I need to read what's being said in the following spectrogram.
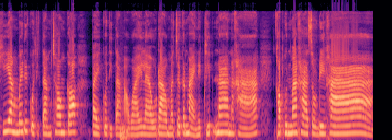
ที่ยังไม่ได้กดติดตามช่องก็ไปกดติดตามเอาไว้แล้วเรามาเจอกันใหม่ในคลิปหน้านะคะ ขอบคุณมากค่ะ สวัสดีค่ะ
